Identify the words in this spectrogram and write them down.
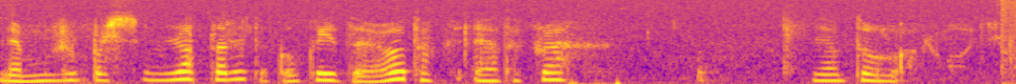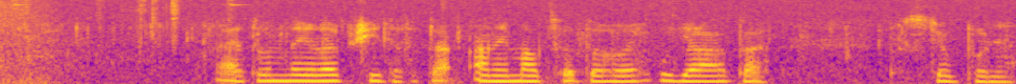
Nemůžu prostě dělat tady, tak koukejte, jo, tak já takhle dělám tohle. A je to nejlepší, tak ta animace toho, jak uděláte, prostě úplně.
